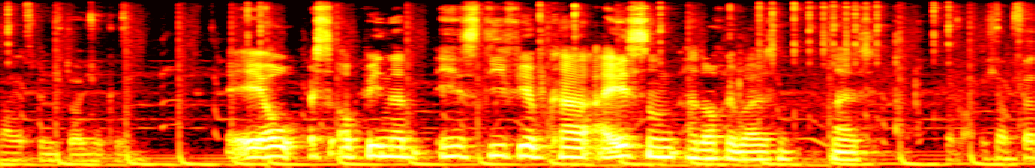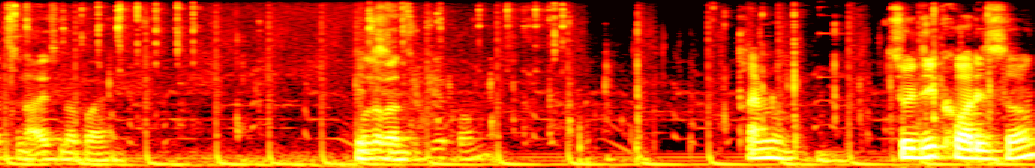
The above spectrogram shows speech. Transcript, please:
Ja, jetzt bin ich durch, okay. Ey, Yo, als ob ich nicht. Hey, Steve, ich hab kein Eisen und. Ah, doch, ich hab Eisen. Nice. Ich habe 14 Eisen dabei. Muss aber zu dir kommen. Drei Minuten. Soll ich die Kordi sagen?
